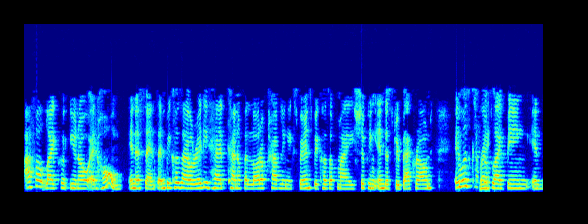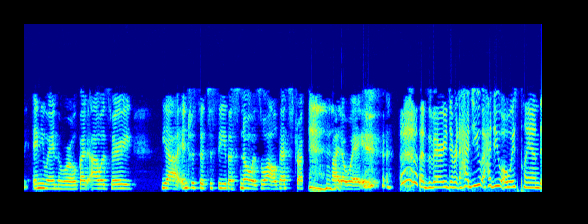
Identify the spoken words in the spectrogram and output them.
I felt like, you know, at home in a sense. And because I already had kind of a lot of traveling experience because of my shipping industry background, it was kind right. of like being in anywhere in the world, but I was very yeah, interested to see the snow as well. That struck me right away. That's very different. Had you had you always planned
